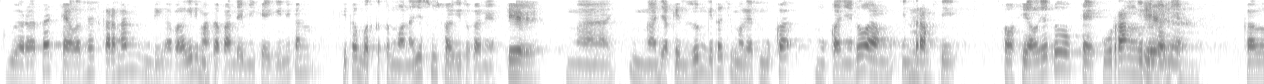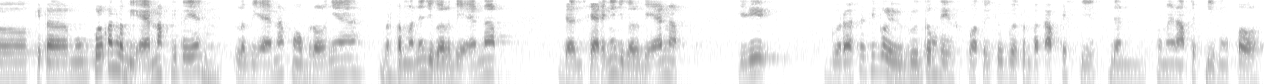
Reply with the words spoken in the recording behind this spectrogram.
gue rasa challenge-nya sekarang kan di, apalagi di masa pandemi kayak gini kan kita buat ketemuan aja susah gitu kan ya. Yeah. Nga, ngajakin Zoom kita cuma lihat muka mukanya doang, interaksi hmm. Sosialnya tuh kayak kurang gitu yeah. kan ya. Kalau kita ngumpul kan lebih enak gitu ya, hmm. lebih enak ngobrolnya, bertemannya juga lebih enak dan sharingnya juga lebih enak. Jadi gue rasa sih gue lebih beruntung sih waktu itu gue sempat aktif di dan lumayan aktif di Mukul.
